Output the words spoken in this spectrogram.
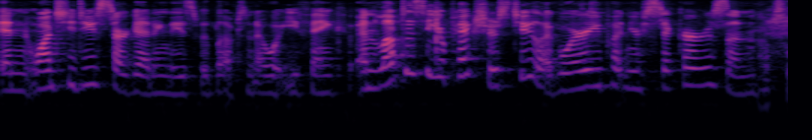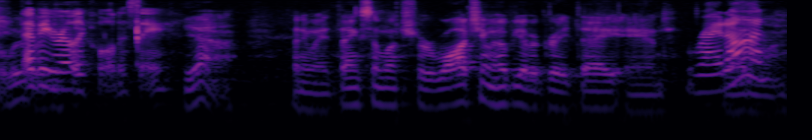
and once you do start getting these, we'd love to know what you think, and love to see your pictures too. Like where are you putting your stickers, and Absolutely. that'd be really cool to see. Yeah. Anyway, thanks so much for watching. We hope you have a great day and Right on.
